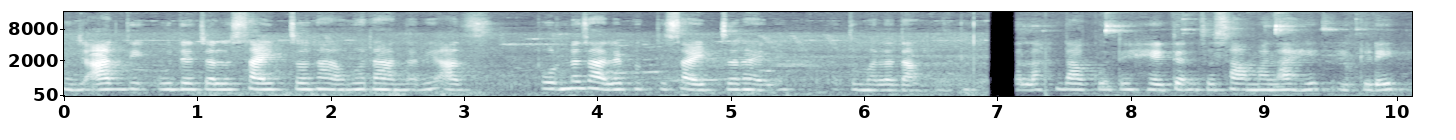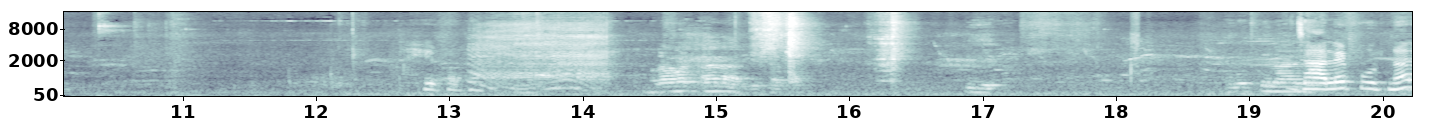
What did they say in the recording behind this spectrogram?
म्हणजे आधी उद्याच्याला साईडचं राह राहणार आहे. आज पूर्ण झाले फक्त साईडचं राहिले. तुम्हाला दाखवते. चला दाखवते. हे त्यांचं सामान आहे इकडे. हे बघा. झाले पूर्ण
